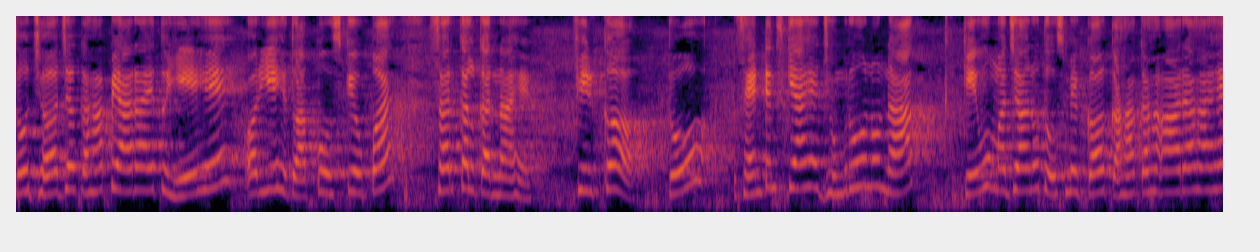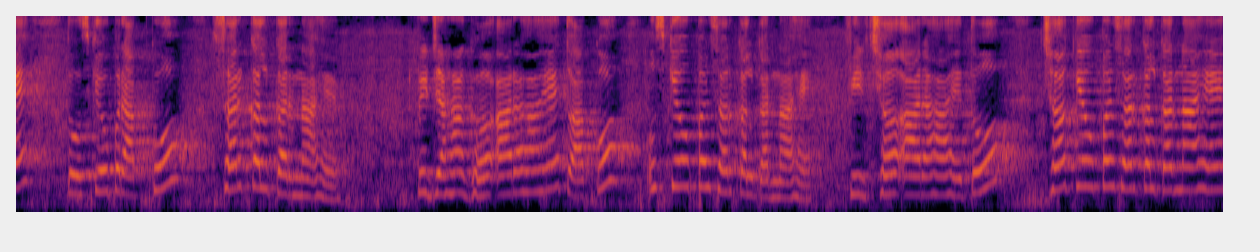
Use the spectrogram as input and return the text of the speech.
तो ज ज कहाँ पे आ रहा है? तो ये है और ये है। तो आपको उसके ऊपर सर्कल करना है। फिर क। तो सेंटेंस क्या है? झुमरू नाक केवू मजानु तो उसमें क कहाँ कहाँ आ रहा है तो उसके ऊपर आपको सर्कल करना है। फिर जहाँ घ आ रहा है तो आपको उसके ऊपर सर्कल करना है। फिर छ आ रहा है तो छ के ऊपर सर्कल करना है,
